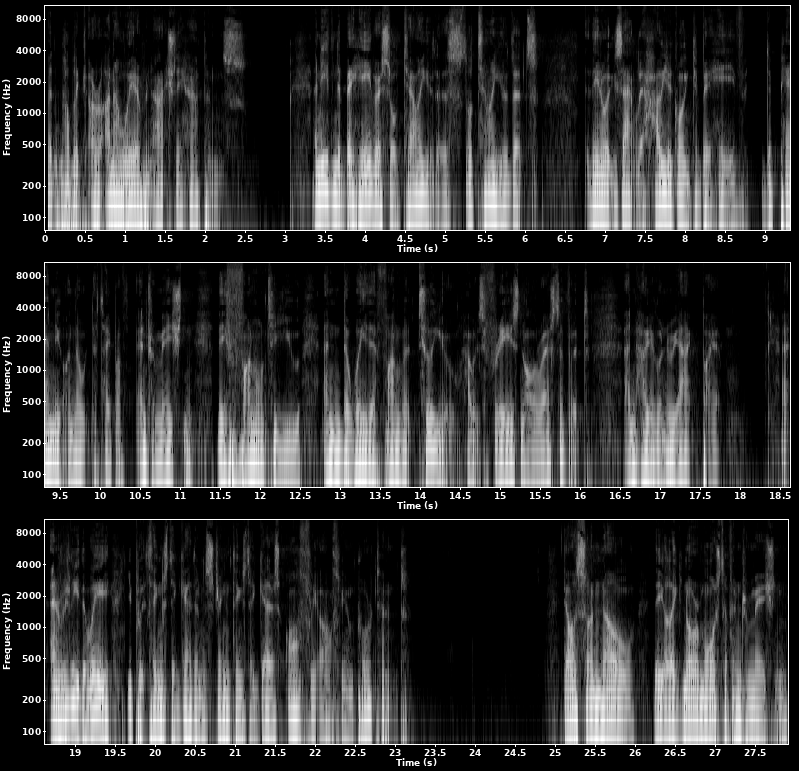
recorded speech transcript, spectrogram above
But the public are unaware when it actually happens. And even the behaviorists will tell you this. They'll tell you that they know exactly how you're going to behave depending on the, the, type of information they funnel to you and the way they funnel it to you, how it's phrased and all the rest of it, and how you're going to react by it. And really, the way you put things together and string things together is awfully, awfully important. They also know that you'll ignore most of information,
